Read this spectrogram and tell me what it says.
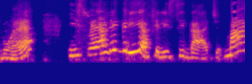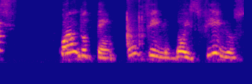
não é? Isso é alegria, felicidade. Mas quando tem um filho, dois filhos,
